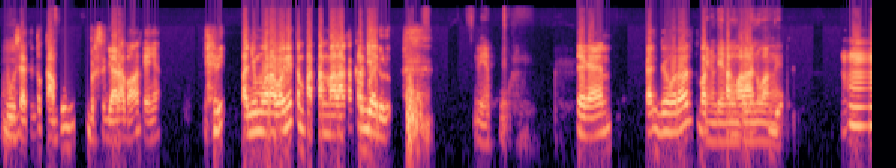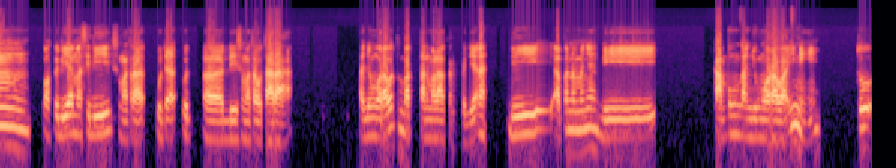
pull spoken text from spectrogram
Hmm. Buset itu kampung bersejarah banget kayaknya. Jadi Tanjung Morawa ini tempat Tan Malaka kerja dulu. Iya. ya kan? Kan Tanjung Morawa tempat Yang dia Tan Malaka. Uang, ya? Hmm, waktu dia masih di Sumatera udah uh, di Sumatera Utara. Tanjung Morawa tempat Tan Malaka kerja. Nah, di apa namanya di kampung Tanjung Morawa ini itu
